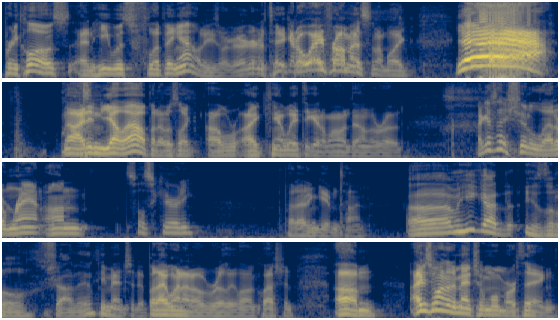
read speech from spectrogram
pretty close, and he was flipping out. He's like, "They're gonna take it away from us," and I'm like, "Yeah!" No, I didn't yell out, but I was like, I'll, "I can't wait to get him on down the road." I guess I should have let him rant on Social Security, but I didn't give him time. Mean, he got his little shot in. He mentioned it, but I went on a really long question. Um, I just wanted to mention one more thing.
